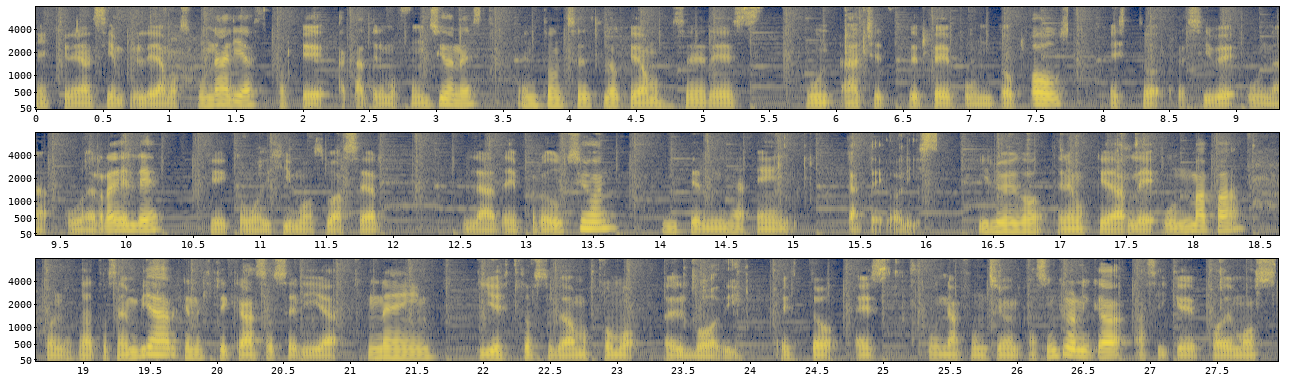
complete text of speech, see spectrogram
en general siempre le damos un alias porque acá tenemos funciones, entonces lo que vamos a hacer es un http.post, esto recibe una URL que como dijimos va a ser la de producción y termina en categories. Y luego tenemos que darle un mapa con los datos a enviar, que en este caso sería name, y esto se lo damos como el body. Esto es una función asincrónica, así que podemos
